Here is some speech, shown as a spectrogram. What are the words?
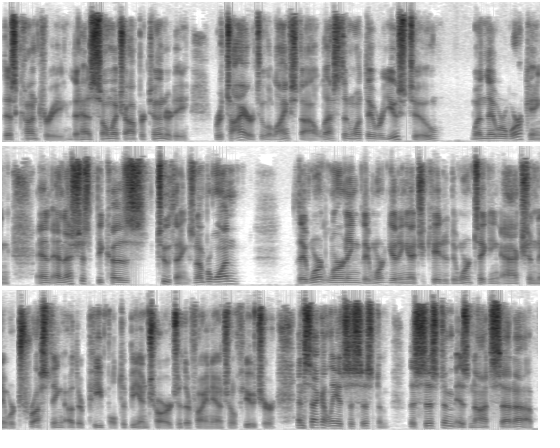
this country that has so much opportunity retire to a lifestyle less than what they were used to when they were working. And and that's just because two things. Number one they weren't learning they weren't getting educated they weren't taking action they were trusting other people to be in charge of their financial future. And secondly it's a system. The system is not set up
